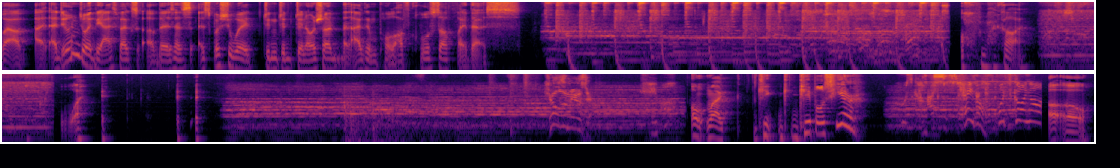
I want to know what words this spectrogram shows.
Wow, I, I do enjoy the aspects of this, especially with Gen- Gen- Genosha, that I can pull off cool stuff like this. Oh my god. What? Kill the music! Cable? Oh my, C- C- Cable's here! Who's coming? Cable, what's going on? Uh oh.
